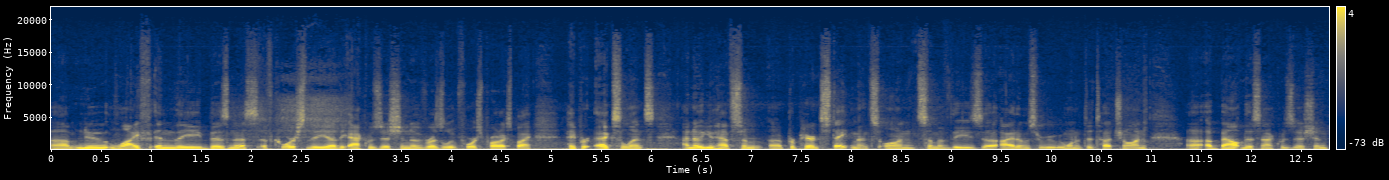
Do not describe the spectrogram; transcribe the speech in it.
um, new life in the business. Of course, the uh, the acquisition of Resolute Forest Products by Paper Excellence. I know you have some uh, prepared statements on some of these uh, items we wanted to touch on uh, about this acquisition.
